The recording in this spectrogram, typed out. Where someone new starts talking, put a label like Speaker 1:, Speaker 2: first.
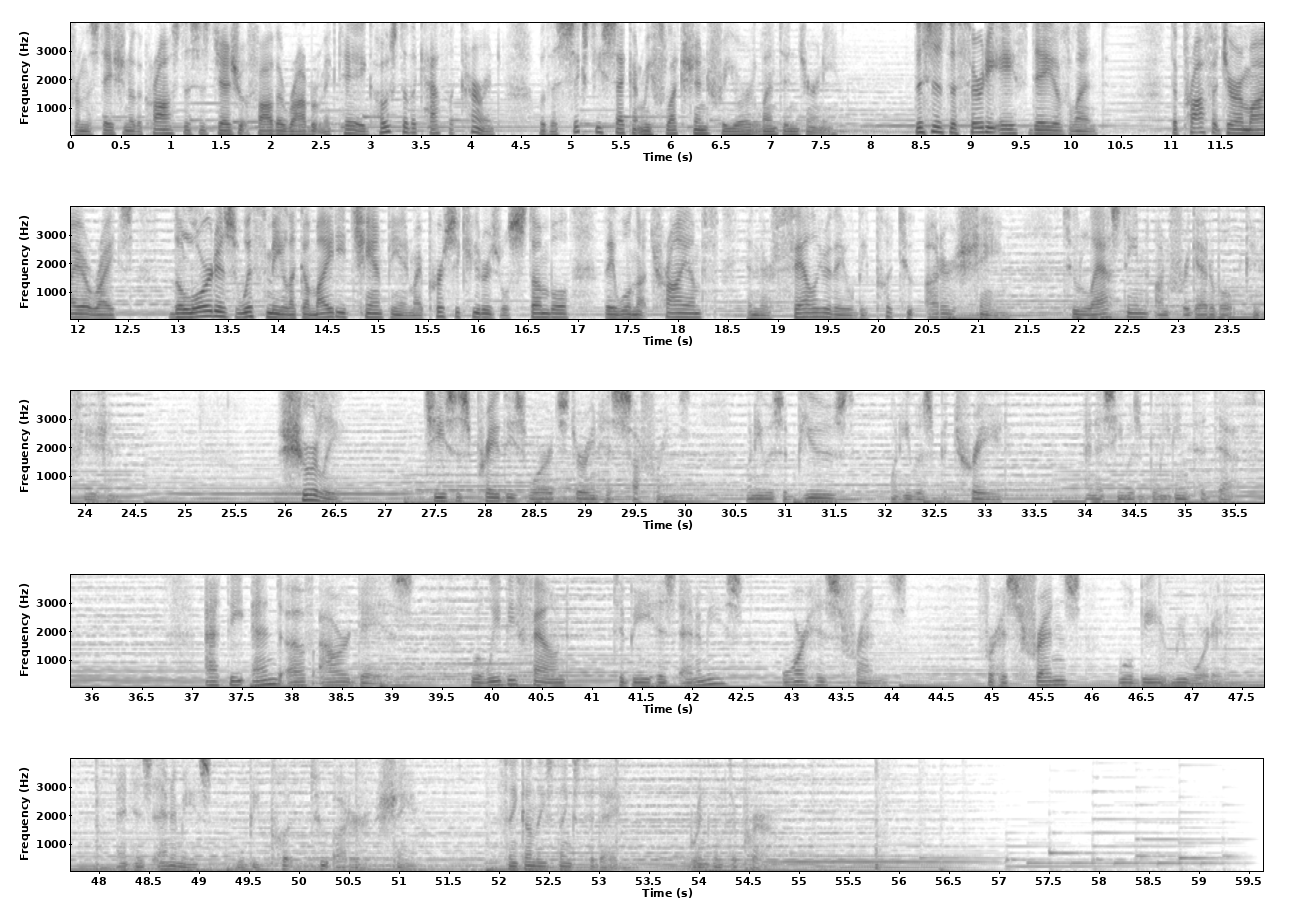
Speaker 1: From the Station of the Cross, this is Jesuit Father Robert McTeigue, host of the Catholic Current, with a 60 second reflection for your Lenten journey. This is the 38th day of Lent. The prophet Jeremiah writes, The Lord is with me like a mighty champion. My persecutors will stumble, they will not triumph. In their failure, they will be put to utter shame, to lasting, unforgettable confusion. Surely, Jesus prayed these words during his sufferings, when he was abused, when he was betrayed, and as he was bleeding to death. At the end of our days, will we be found to be his enemies or his friends? For his friends will be rewarded, and his enemies will be put to utter shame. Think on these things today. Bring them to prayer.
